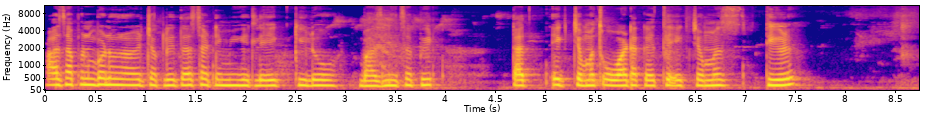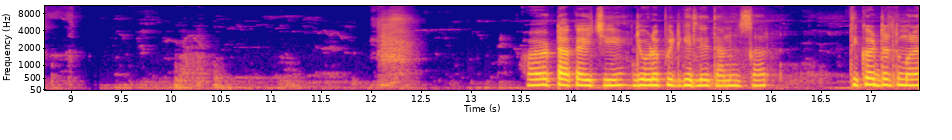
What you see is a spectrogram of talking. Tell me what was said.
आज आपण बनवणार आहे चकली त्यासाठी मी घेतले एक किलो भाजणीचं पीठ त्यात एक चमच ओवा टाकायचं एक चमच तीळ हळद टाकायची जेवढं पीठ घेतले त्यानुसार. तिखट जर तुम्हाला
